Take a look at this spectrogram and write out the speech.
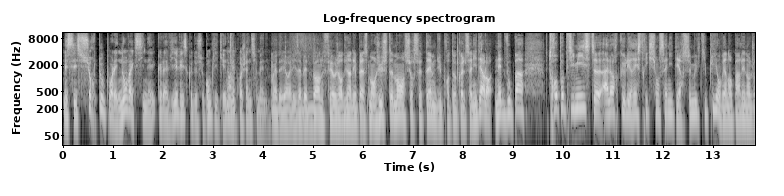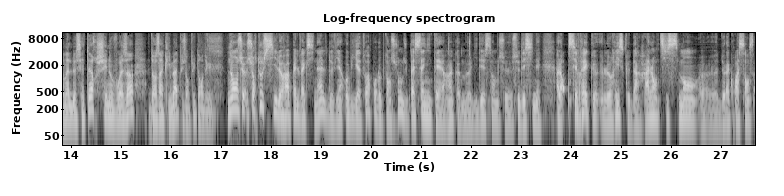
Mais c'est surtout pour les non-vaccinés que la vie risque de se compliquer dans les prochaines semaines. Ouais, D'ailleurs, Elisabeth Borne fait aujourd'hui un déplacement justement sur ce thème du protocole sanitaire. Alors, n'êtes-vous pas trop optimiste alors que les restrictions sanitaires se multiplient? On vient d'en parler dans le journal de 7 heures chez nos voisins dans un climat de plus en plus tendu. Non, surtout si le rappel vaccinal devient obligatoire pour l'obtention du pass sanitaire, hein, comme l'idée semble se, dessiner. Alors, c'est vrai que le risque d'un ralentissement euh, de la croissance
